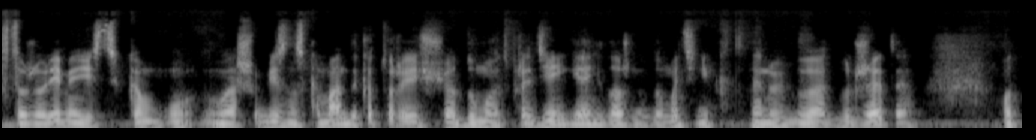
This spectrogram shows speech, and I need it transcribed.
В то же время есть ком- ваши бизнес-команды, которые еще думают про деньги, они должны думать, они, наверное, бывают бюджеты. Вот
